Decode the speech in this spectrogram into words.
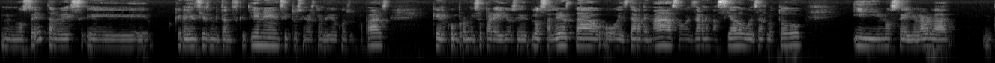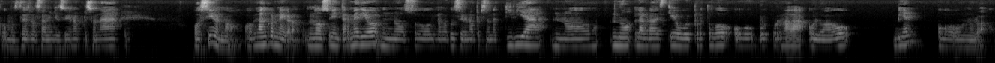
no sé, tal vez eh, creencias limitantes que tienen, situaciones que han vivido con sus papás, que el compromiso para ellos los alerta o es dar de más o es dar demasiado o es darlo todo. Y no sé, yo la verdad, como ustedes lo saben, yo soy una persona o sí o no, o blanco o negro. No soy intermedio, no soy, no me considero una persona tibia, no, no, la verdad es que voy por todo o voy por nada, o lo hago bien o no lo hago.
